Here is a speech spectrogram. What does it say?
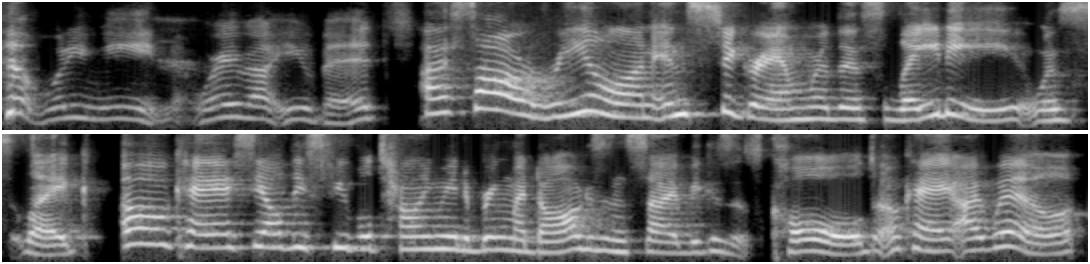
what do you mean? Worry about you, bitch. I saw a reel on Instagram where this lady was like, oh, okay, I see all these people telling me to bring my dogs inside because it's cold. Okay, I will.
